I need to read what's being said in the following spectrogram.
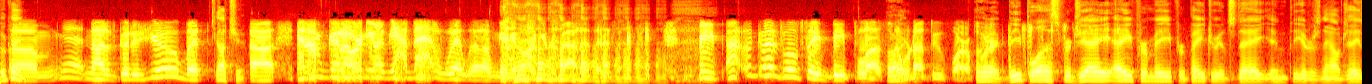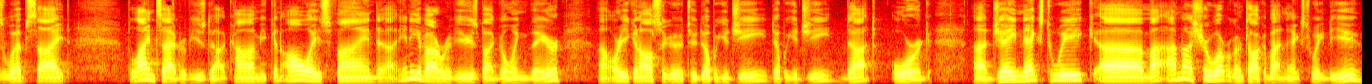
Okay. Um, yeah, not as good as you, but Gotcha. Uh, and I'm gonna argue. Yeah, that well, well I'm gonna argue about it. B. I, let's let's say B plus. so right. we're not too far apart. Okay, B plus for Jay, A for me for Patriots Day in theaters now. Jay's website, blindsidereviews.com. You can always find uh, any of our reviews by going there, uh, or you can also go to wgwg.org. Uh, Jay, next week, um, I, I'm not sure what we're going to talk about next week. Do you?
